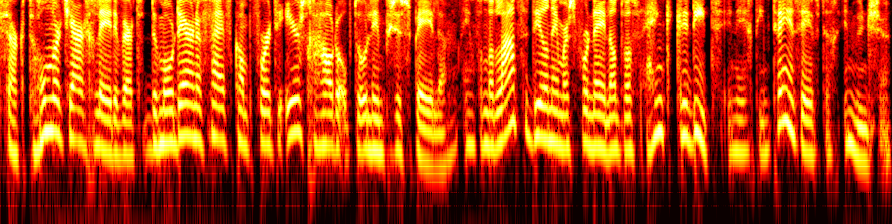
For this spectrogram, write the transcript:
Exact 100 jaar geleden werd de moderne vijfkamp voor het eerst gehouden op de Olympische Spelen. Een van de laatste deelnemers voor Nederland was Henk Krediet in 1972 in München.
